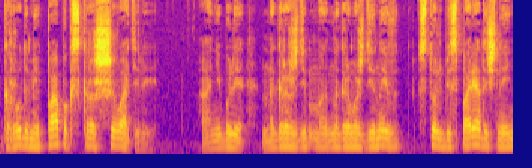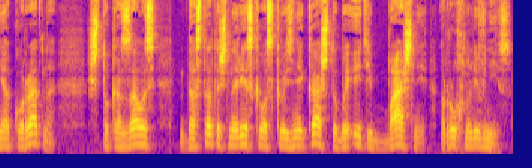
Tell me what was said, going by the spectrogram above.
грудами папок с красшивателей. Они были нагромождены столь беспорядочно и неаккуратно, что казалось достаточно резкого сквозняка, чтобы эти башни рухнули вниз.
